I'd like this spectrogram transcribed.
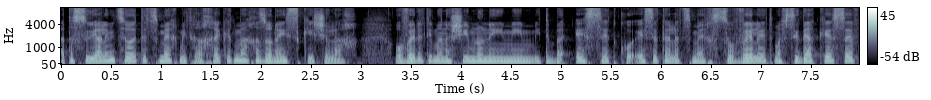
את עשויה למצוא את עצמך מתרחקת מהחזון העסקי שלך, עובדת עם אנשים לא נעימים, מתבאסת, כועסת על עצמך, סובלת, מפסידה כסף,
